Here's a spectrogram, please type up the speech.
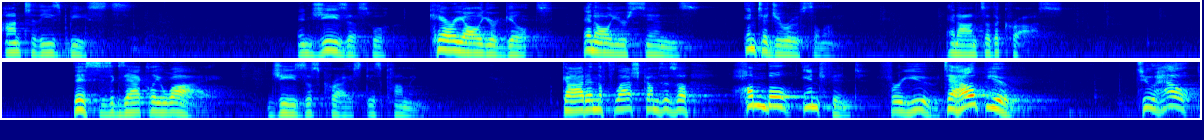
onto these beasts. And Jesus will carry all your guilt and all your sins into Jerusalem and onto the cross. This is exactly why Jesus Christ is coming. God in the flesh comes as a humble infant for you, to help you, to help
